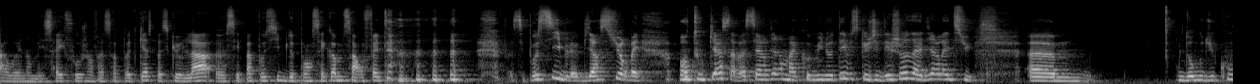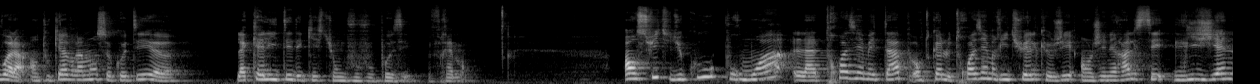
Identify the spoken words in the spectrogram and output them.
Ah ouais, non, mais ça, il faut que j'en fasse un podcast parce que là, euh, c'est pas possible de penser comme ça en fait. c'est possible, bien sûr, mais en tout cas, ça va servir ma communauté parce que j'ai des choses à dire là-dessus. Euh, donc du coup, voilà, en tout cas, vraiment ce côté, euh, la qualité des questions que vous vous posez, vraiment. Ensuite, du coup, pour moi, la troisième étape, en tout cas le troisième rituel que j'ai en général, c'est l'hygiène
